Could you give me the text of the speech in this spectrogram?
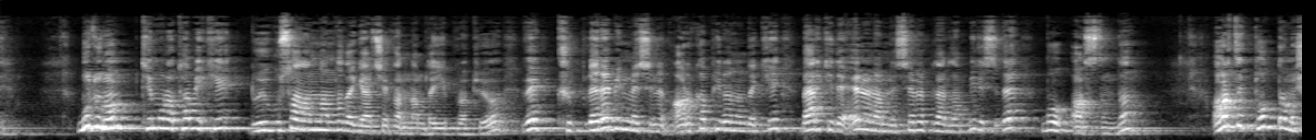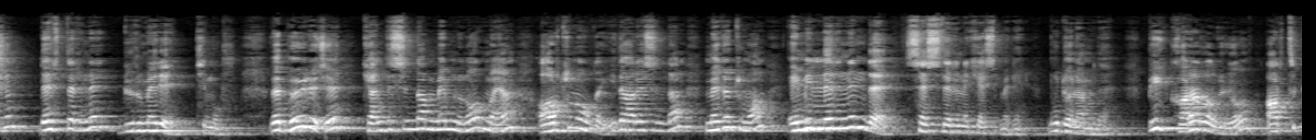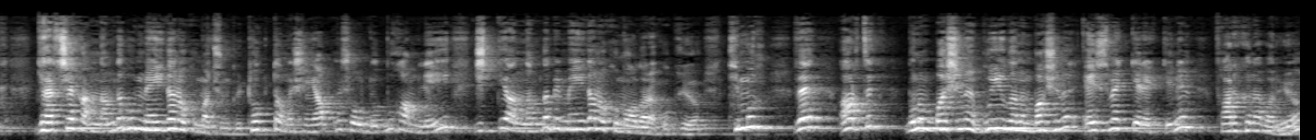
Bu durum Timur'a tabii ki duygusal anlamda da gerçek anlamda yıpratıyor ve küplere binmesinin arka planındaki belki de en önemli sebeplerden birisi de bu aslında. Artık Toktamış'ın defterini dürmeli Timur ve böylece kendisinden memnun olmayan Artunor'da idaresinden medet uman emirlerinin de seslerini kesmeli bu dönemde. Bir karar alıyor artık gerçek anlamda bu meydan okuma çünkü Toktamış'ın yapmış olduğu bu hamleyi ciddi anlamda bir meydan okuma olarak okuyor Timur ve artık bunun başını bu yılanın başını ezmek gerektiğinin farkına varıyor.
